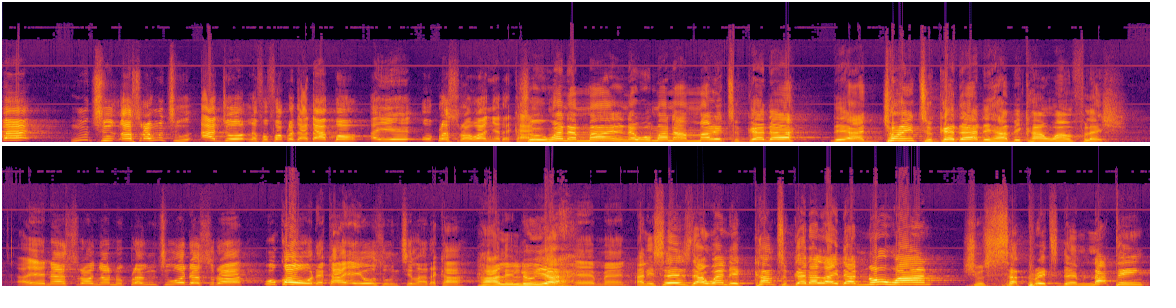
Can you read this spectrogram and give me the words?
be ŋutsu esrɔ̃ ŋutsu adzo le fofoa kple gbɔ eye wo kple srɔ̃ woanye ɖeka So when a man and a woman are married together, they are joined together, they have become one flesh. eye ne srɔ̃ nyɔnu kple ŋutsu woɖe srɔ̃a wokɔ wo ɖeka eye wozu ŋutilã ɖeka Hallelujah. amen And he says that when they come together like that, no one should separate them. Nothing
